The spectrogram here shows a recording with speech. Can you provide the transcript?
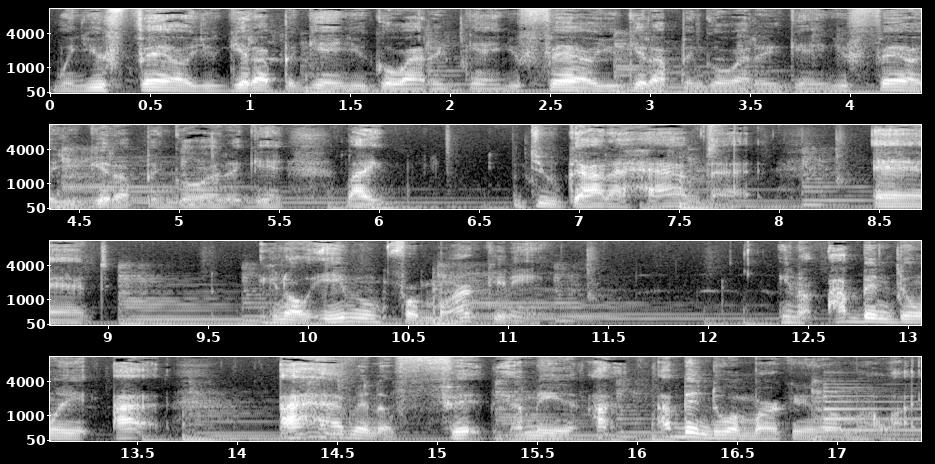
when you fail, you get up again, you go at it again. You fail, you get up and go at it again. You fail, you get up and go at it again. Like you gotta have that. And you know, even for marketing, you know, I've been doing I I haven't a fit I mean, I, I've been doing marketing all my life,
